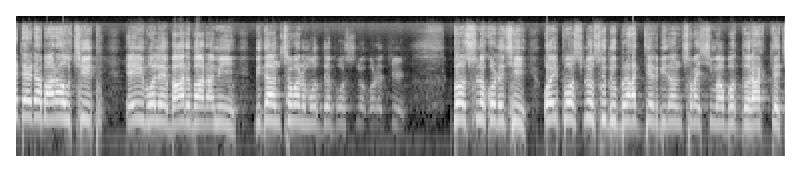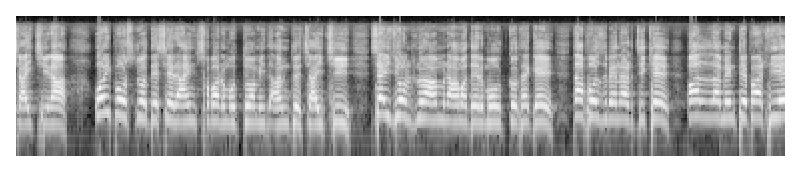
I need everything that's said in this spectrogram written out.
এটা এটা বাড়া উচিত? এই বলে বারবার আমি বিধানসভার মধ্যে প্রশ্ন করেছি। প্রশ্ন করেছি, ওই প্রশ্ন শুধু রাজ্যের বিধানসভায় সীমাবদ্ধ রাখতে চাইছি না। ওই প্রশ্ন দেশের আইনসভার মধ্যে আমি আনতে চাইছি। সেই জন্য আমরা আমাদের মৌক্য থেকে তাপস ব্যানার্জিকে পার্লামেন্টে পাঠিয়ে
